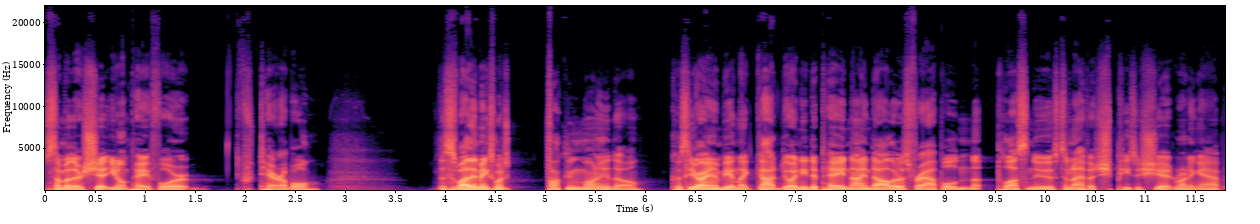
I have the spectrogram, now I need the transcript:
some of their shit you don't pay for terrible. This is why they make so much fucking money though. Because here I am being like, God, do I need to pay nine dollars for Apple Plus News to not have a sh- piece of shit running app?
